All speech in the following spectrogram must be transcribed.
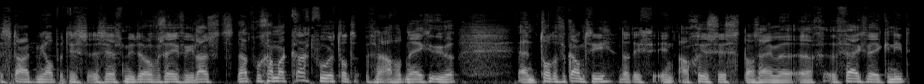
Start me op, het is zes minuten over zeven. Je luistert naar het programma Krachtvoer tot vanavond 9 uur. En tot de vakantie, dat is in augustus, dan zijn we eh, vijf weken niet.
